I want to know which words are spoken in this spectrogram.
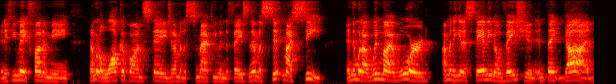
and if you make fun of me, I'm gonna walk up on stage and I'm gonna smack you in the face, and I'm gonna sit in my seat, and then when I win my award. I'm going to get a standing ovation and thank God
